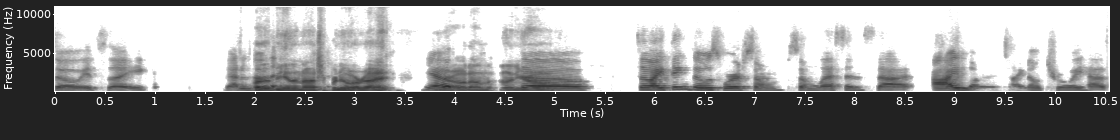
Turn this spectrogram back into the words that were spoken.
So it's like gotta part of being an entrepreneur, right? Yeah. You're out on, on your so, own. So I think those were some some lessons that I learned. I know Troy has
